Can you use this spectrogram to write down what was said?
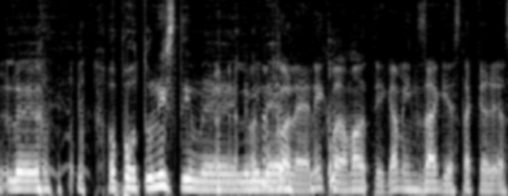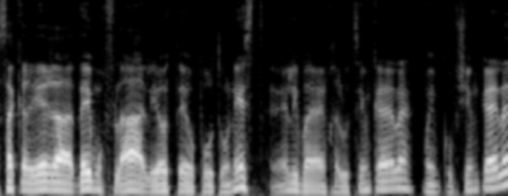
לאופורטוניסטים אה, קודם למיניהם. כל, אני כבר אמרתי, גם אינזאגי עשה קריירה די מופלאה להיות אה, אופורטוניסט, אין לי בעיה עם חלוצים כאלה, או עם כובשים כאלה.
